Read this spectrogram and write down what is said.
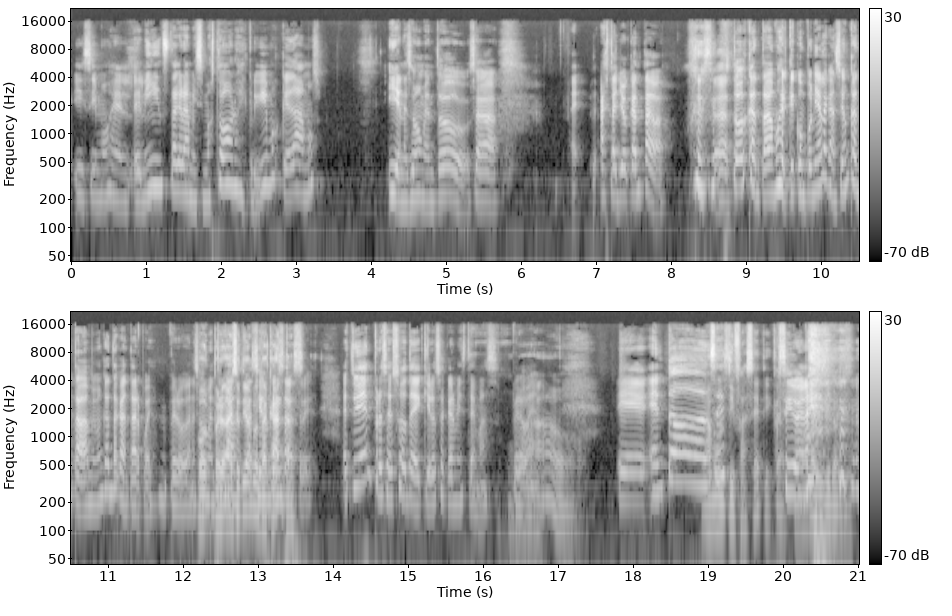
Hicimos el, el Instagram, hicimos todo, nos inscribimos, quedamos. Y en ese momento, o sea, eh, hasta yo cantaba. O sea, todos cantábamos. El que componía la canción cantaba. A mí me encanta cantar, pues. Pero en ese Por- momento. pero a eso te iba a preguntar, ¿cantas? Estoy en proceso de quiero sacar mis temas. Pero bueno. Wow. Eh, La entonces. multifacética. Sí, bueno.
